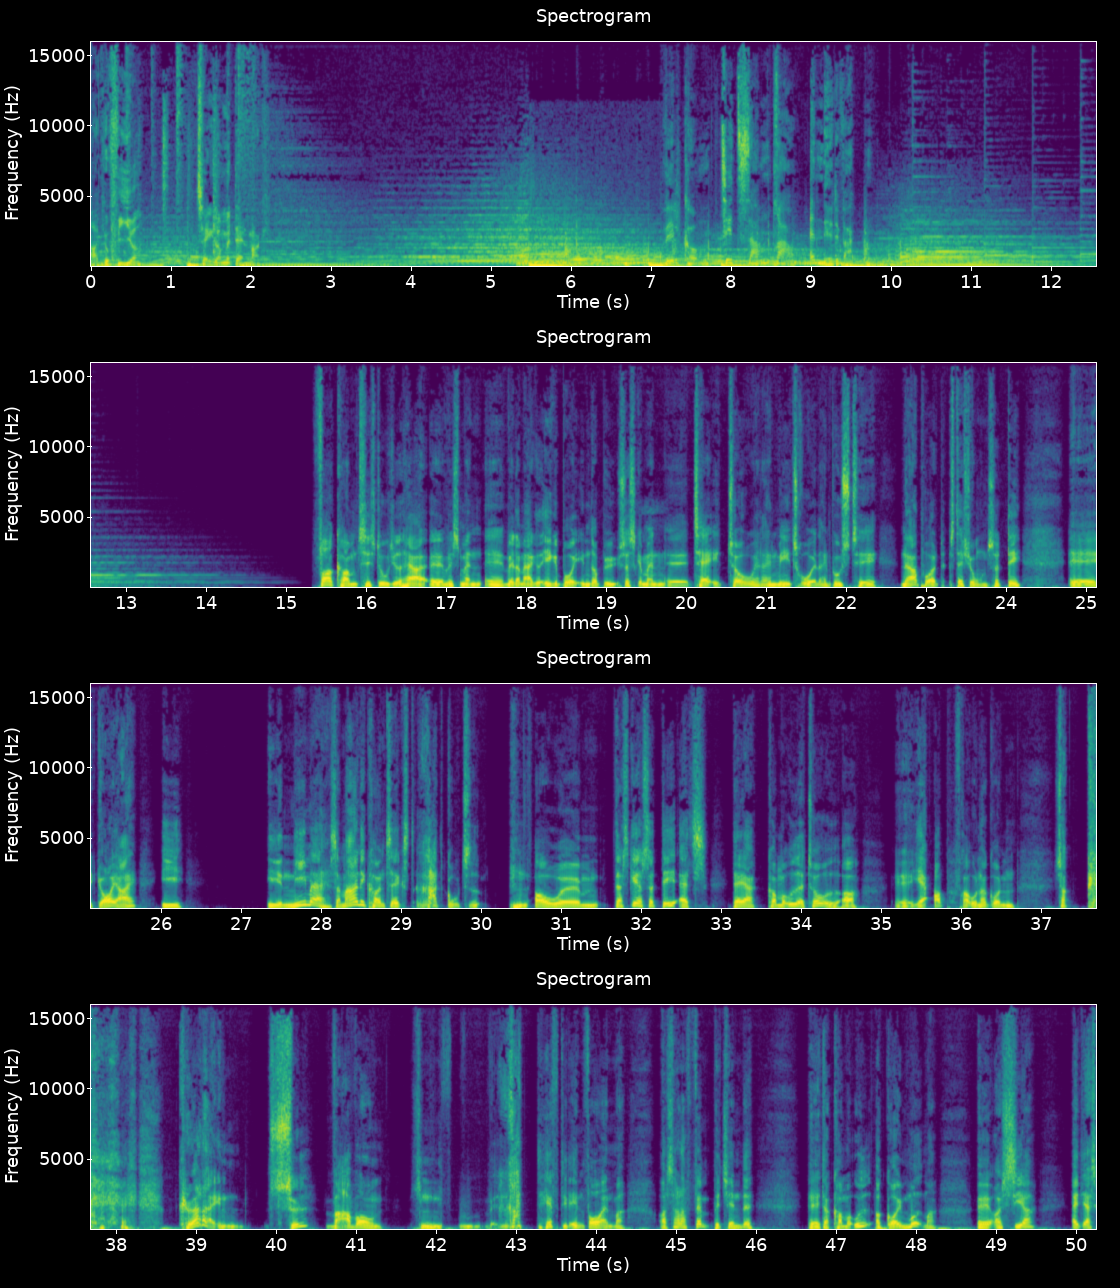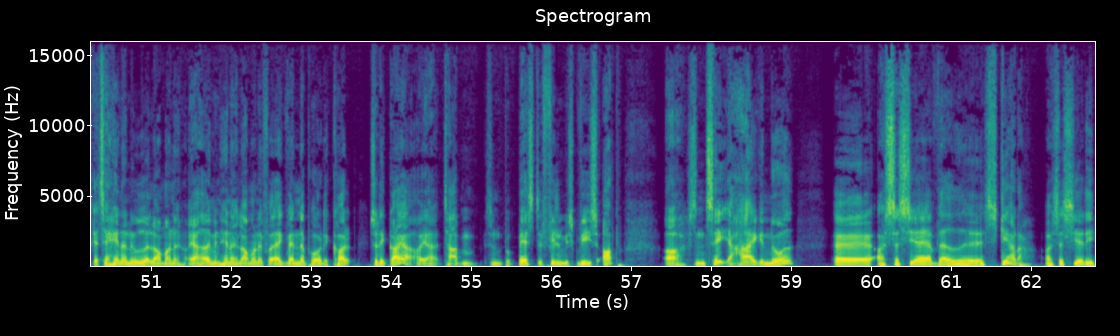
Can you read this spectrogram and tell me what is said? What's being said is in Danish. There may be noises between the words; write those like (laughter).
Radio 4 taler med Danmark. Velkommen til et sammendrag af Nettevagten. For at komme til studiet her, øh, hvis man øh, vel og mærket ikke bor i Indre By, så skal man øh, tage et tog, eller en metro, eller en bus til Nørreport station. Så det øh, gjorde jeg i, i en Nima Samani-kontekst ret god tid. (clears throat) og øh, der sker så det, at da jeg kommer ud af toget og øh, ja, op fra undergrunden, så (laughs) kører der en sølvvarevogn sådan ret hæftigt ind foran mig. Og så er der fem betjente, øh, der kommer ud og går imod mig øh, og siger, at jeg skal tage hænderne ud af lommerne. Og jeg havde mine hænder i lommerne, for jeg ikke venter på, at det er koldt. Så det gør jeg, og jeg tager dem sådan på bedste filmisk vis op. Og sådan, se, jeg har ikke noget. Øh, og så siger jeg, hvad øh, sker der? Og så siger de,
